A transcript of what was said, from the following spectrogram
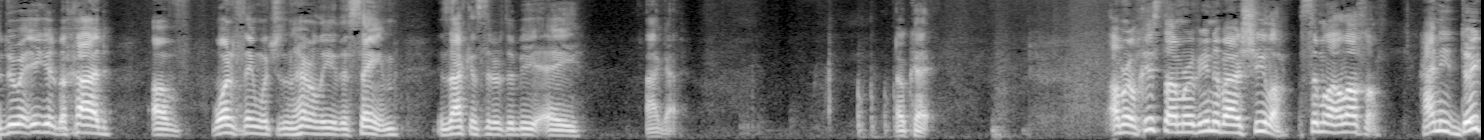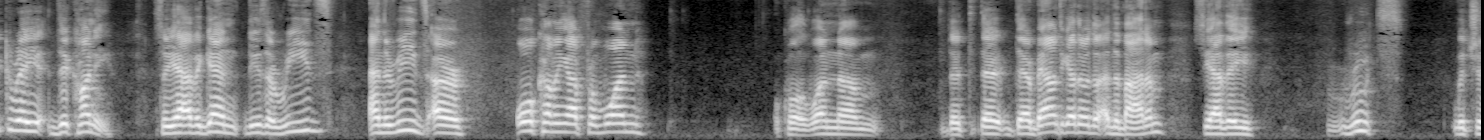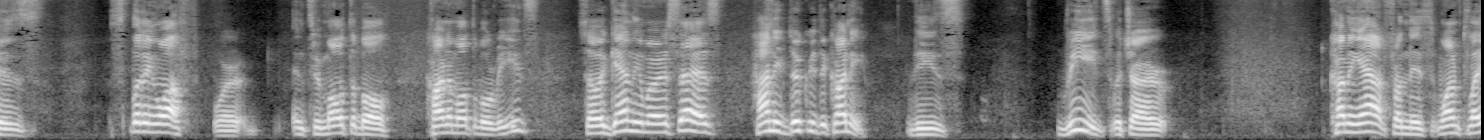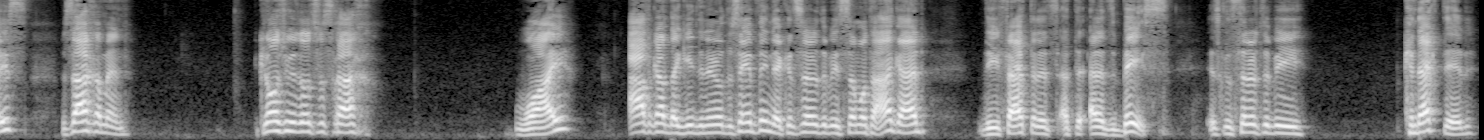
do an Igad Bechad of one thing which is inherently the same, is not considered to be a Agad. Okay. Amar Chisda, Amar Ravina Bar Shila, similar halacha. Hani dikani. So you have again, these are reeds, and the reeds are all coming up from one. It one. Um, they're they're they're bound together at the, at the bottom. So you have a roots, which is splitting off or into multiple of multiple reeds. So again, the Gemara says, "Hani dukri dikani." These reeds which are coming out from this one place. You can also use those for schach. Why? Avgad Dagid the same thing. They're considered to be similar to Agad. The fact that it's at, the, at its base is considered to be connected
